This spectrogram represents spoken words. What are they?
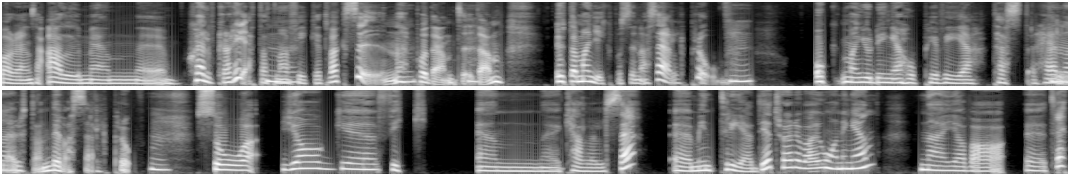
bara en så allmän eh, självklarhet att man Nej. fick ett vaccin Mm. på den tiden. Utan man gick på sina cellprov. Mm. Och man gjorde inga HPV-tester heller, Nej. utan det var cellprov. Mm. Så jag eh, fick en kallelse, eh, min tredje tror jag det var i ordningen, när jag var eh, 30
